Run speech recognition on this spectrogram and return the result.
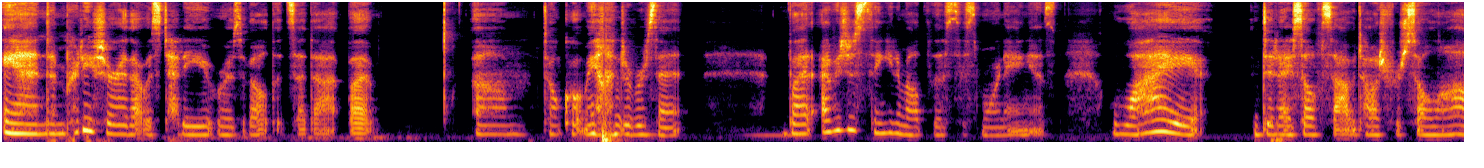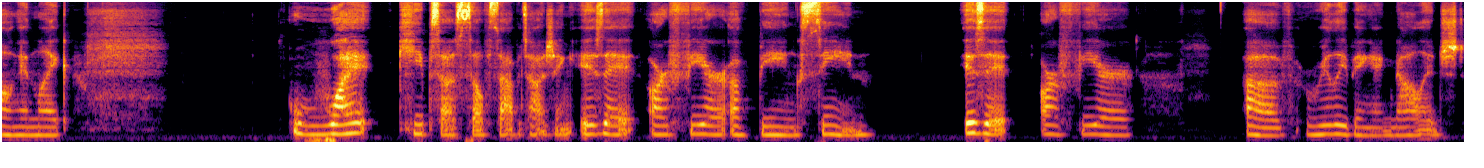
And I'm pretty sure that was Teddy Roosevelt that said that, but um, don't quote me 100%. But I was just thinking about this this morning is why did I self sabotage for so long? And like, what keeps us self sabotaging? Is it our fear of being seen? Is it our fear of really being acknowledged?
